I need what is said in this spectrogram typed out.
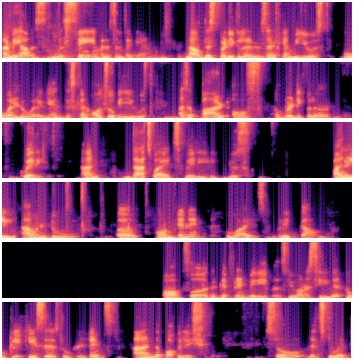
And we have a, the same result again. Now, this particular result can be used over and over again. This can also be used as a part of a particular query, and that's why it's very useful. Finally, I want to do a continent-wise breakdown of uh, the different variables. We want to see the total cases, total deaths, and the population. So let's do it.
